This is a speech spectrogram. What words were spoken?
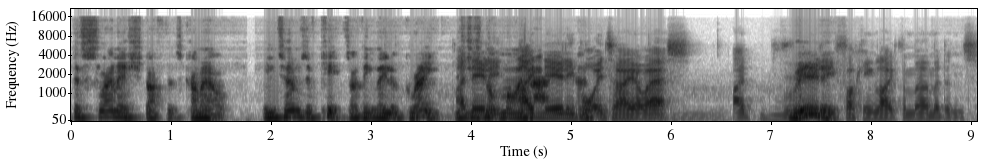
the Slaanesh stuff that's come out in terms of kits, I think they look great. It's I just nearly, not my I bag, nearly man. bought into AOS. I really, Really? fucking like the Myrmidesh,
